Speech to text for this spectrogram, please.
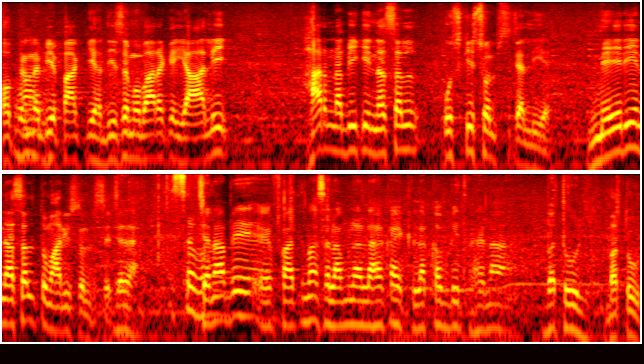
और फिर नबी पाक की हदीस मुबारक या अली हर नबी की नस्ल उसकी सुल्ब से चली है। मेरी नस्ल तुम्हारी सुल्ब से चली जनाब फातिमा सलाम का एक लक़ब भी तो है ना बतूल। बतूल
